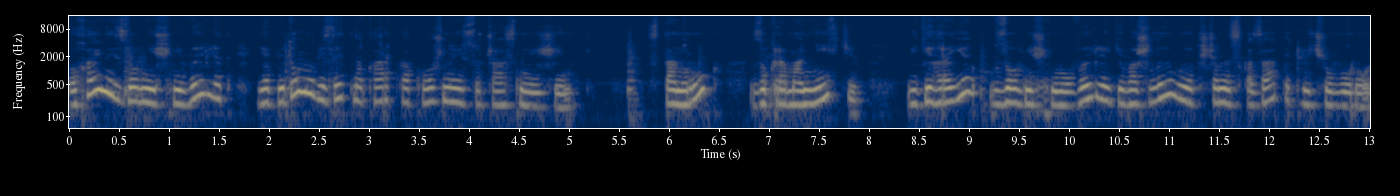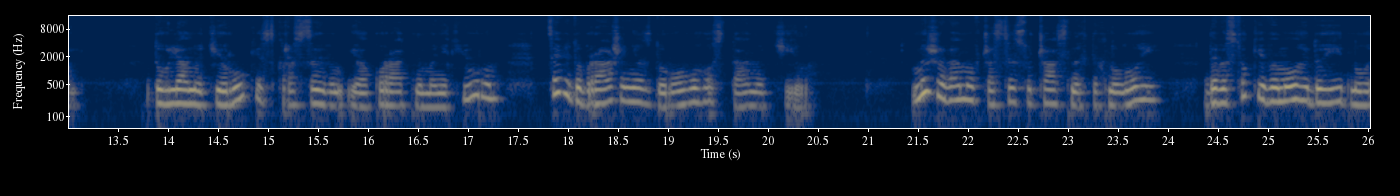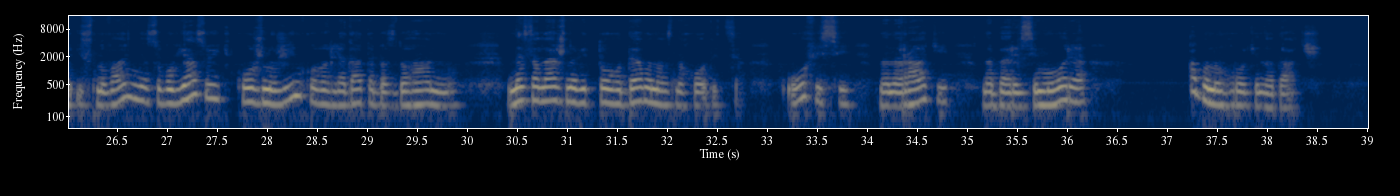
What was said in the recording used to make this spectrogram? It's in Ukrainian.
Охайний зовнішній вигляд, як відомо, візитна картка кожної сучасної жінки. Стан рук, зокрема нігтів, відіграє в зовнішньому вигляді важливу, якщо не сказати ключову роль. Доглянуті руки з красивим і акуратним манікюром це відображення здорового стану тіла. Ми живемо в часи сучасних технологій, де високі вимоги до гідного існування зобов'язують кожну жінку виглядати бездоганно, незалежно від того, де вона знаходиться в офісі, на нараді, на березі моря або на городі на дачі.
